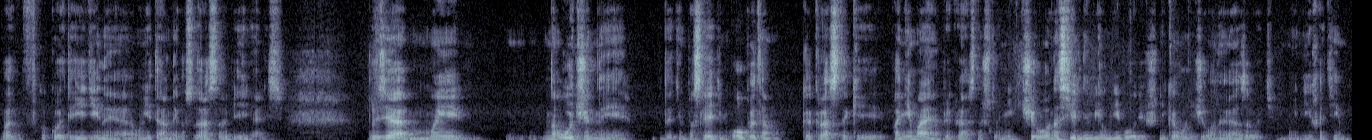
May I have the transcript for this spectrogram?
в какое-то единое унитарное государство объединялись. Друзья, мы наученные вот этим последним опытом, как раз таки понимаем прекрасно, что ничего, насильно мил не будешь, никому ничего навязывать мы не хотим.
